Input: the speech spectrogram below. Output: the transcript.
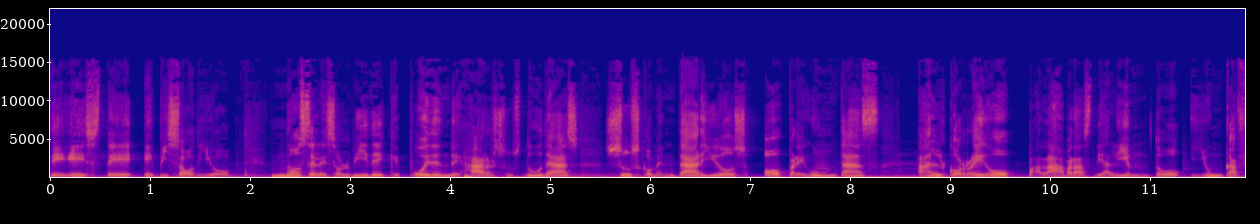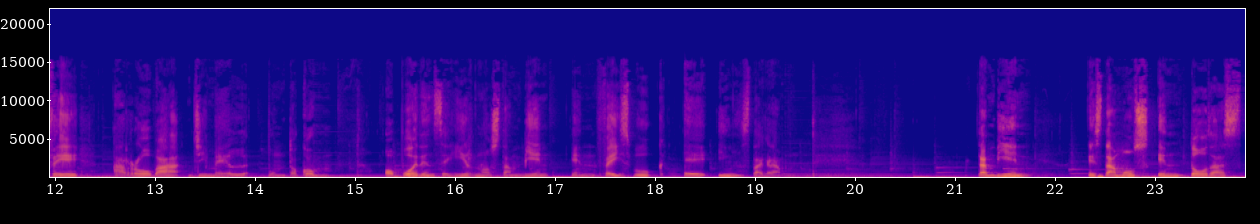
de este episodio. No se les olvide que pueden dejar sus dudas, sus comentarios o preguntas al correo palabras de aliento y un café gmail.com o pueden seguirnos también en Facebook e Instagram. También estamos en todas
